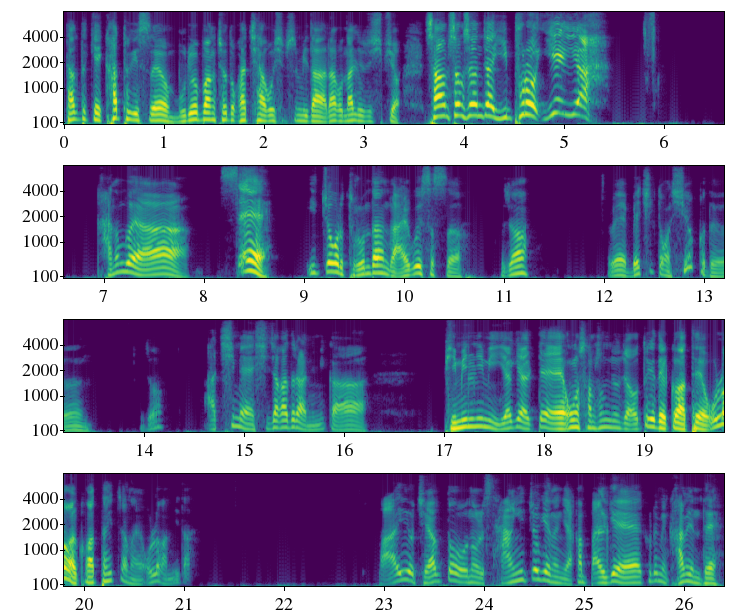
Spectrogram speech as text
닥터케이 카톡 있어요. 무료방 저도 같이 하고 싶습니다. 라고 날려주십시오. 삼성전자 2% 예야! 가는 거야. 쎄! 이쪽으로 들어온다는 거 알고 있었어. 그죠? 왜? 며칠 동안 쉬었거든. 그죠? 아침에 시작하들 아닙니까? 비밀님이 이야기할 때 오늘 삼성전자 어떻게 될 것 같아요? 올라갈 것 같다 했잖아요. 올라갑니다 바이오 제약도 오늘 상위 쪽에는 약간 빨개. 그러면 가면 돼.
